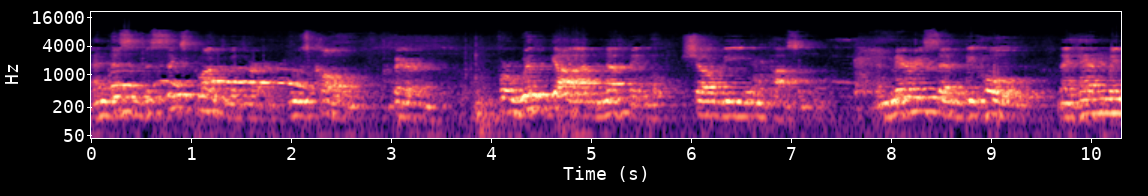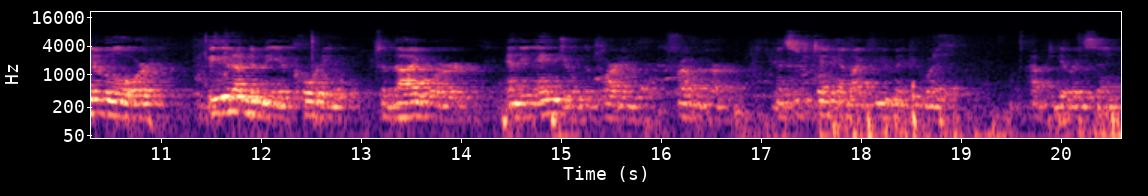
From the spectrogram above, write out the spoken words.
and this is the sixth month with her, who is called barren. For with God nothing shall be impossible. And Mary said, Behold, the handmaid of the Lord, be it unto me according to thy word. And the angel departed from her. And Sister Tammy, I'd like for you to make your way up to get ready to sing.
